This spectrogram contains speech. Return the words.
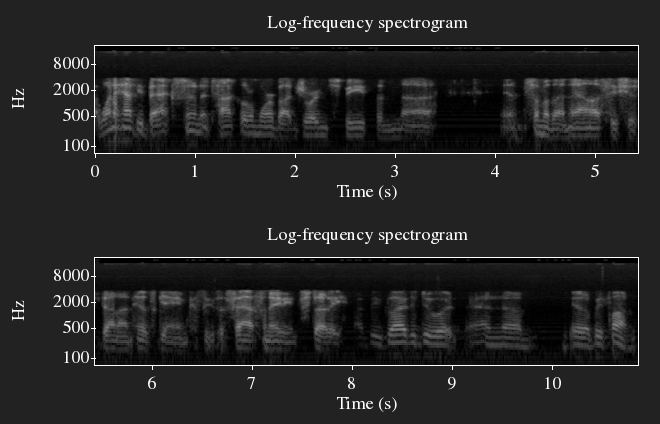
I want to have you back soon and talk a little more about Jordan Spieth and uh, and some of the analysis you've done on his game because he's a fascinating study. I'd be glad to do it, and um, it'll be fun.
